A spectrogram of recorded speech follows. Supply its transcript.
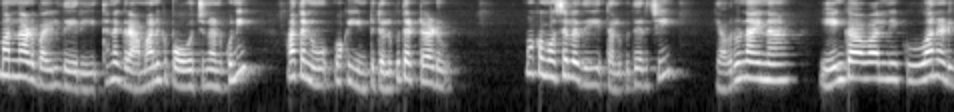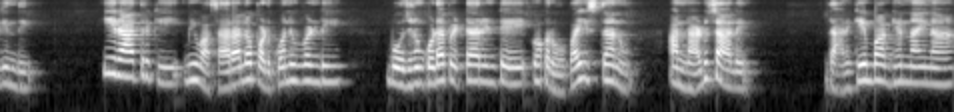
మన్నాడు బయలుదేరి తన గ్రామానికి పోవచ్చుననుకుని అతను ఒక ఇంటి తలుపు తట్టాడు. ఒక ముసలది తలుపు తెరిచి ఎవరు నాయనా? ఏం కావాలి నీకు? అని అడిగింది. ఈ రాత్రికి మీ వసారాలో పడుకోనివ్వండి. భోజనం కూడా పెట్టారంటే ఒక రూపాయి ఇస్తాను. అన్నాడు సాలే. దానికేం భాగ్యం నాయనా?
